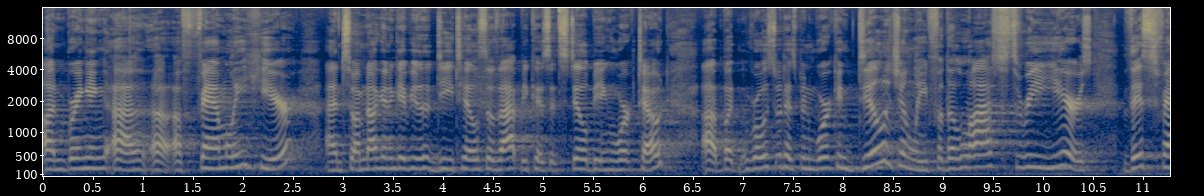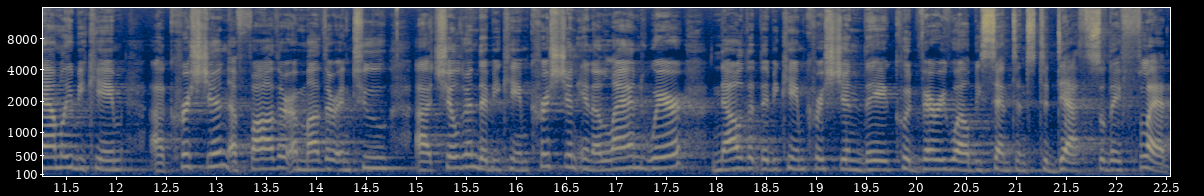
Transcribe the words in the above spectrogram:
on bringing a, a, family here. And so I'm not going to give you the details of that because it's still being worked out. Uh, but Rosewood has been working diligently for the last three years. This family became a Christian, a father, a mother, and two uh, children. They became Christian in a land where, now that they became Christian, they could very well be sentenced to death. So they fled.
